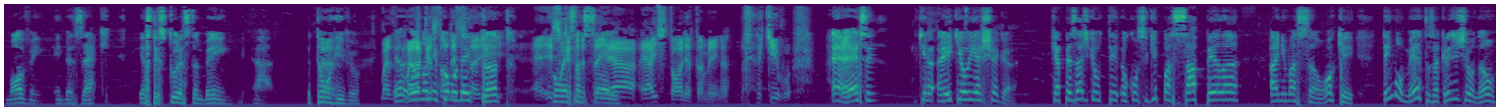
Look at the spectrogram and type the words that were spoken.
movem em Berserk. E as texturas também. Ah, É tão É. horrível. Mas, Eu- mas eu não me incomodei daí- tanto é, esse com essa daí é série. a, é a história também, né? que, É, essa que é aí que eu ia chegar. Que apesar de que eu, te, eu consegui passar pela animação, ok. Tem momentos, acredite ou não,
